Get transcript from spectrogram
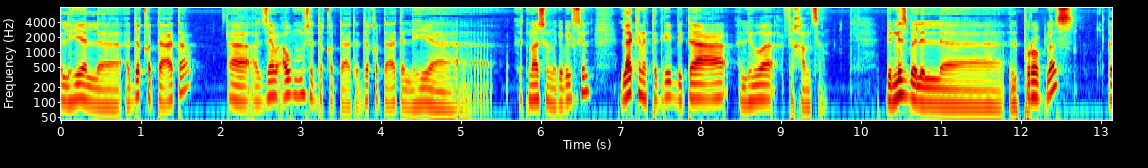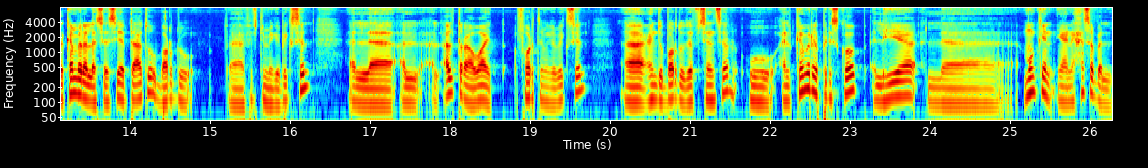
اللي هي الدقة بتاعتها آه زي ما أو مش الدقة بتاعتها الدقة بتاعتها اللي هي 12 ميجا بكسل لكن التقريب بتاعها اللي هو في خمسة. بالنسبة لل Pro Plus الكاميرا الأساسية بتاعته برضو 50 ميجا بكسل ال ultra wide 40 ميجا بكسل آه عنده برضو depth sensor والكاميرا البريسكوب اللي هي ممكن يعني حسب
